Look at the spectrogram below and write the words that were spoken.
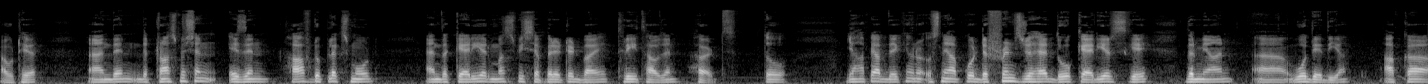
out here and then the transmission is in half duplex mode and the carrier must be separated by three thousand hertz تو یہاں پہ آپ دیکھیں اس نے آپ کو ڈفرینس جو ہے دو کیریئرس کے درمیان وہ دے دیا۔ آپ کا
